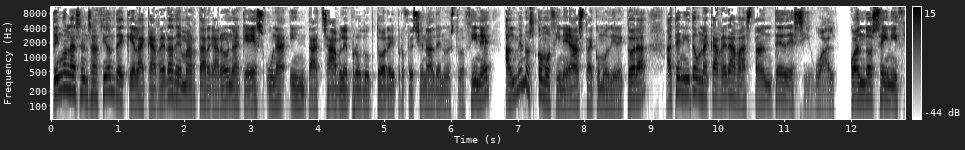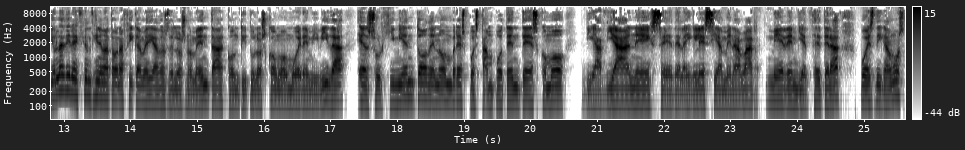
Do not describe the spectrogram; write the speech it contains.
Tengo la sensación de que la carrera de Marta Argarona, que es una intachable productora y profesional de nuestro cine, al menos como cineasta, como directora, ha tenido una carrera bastante desigual. Cuando se inició en la dirección cinematográfica a mediados de los 90, con títulos como Muere mi vida, el surgimiento de nombres pues tan potentes como Diadianes, eh, de la Iglesia, Menabar, Medem y etcétera, pues digamos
